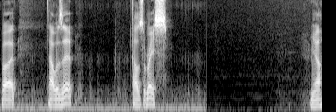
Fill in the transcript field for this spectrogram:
But that was it. That was the race. Yeah.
